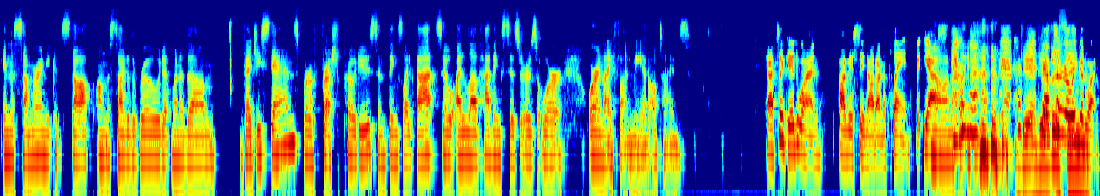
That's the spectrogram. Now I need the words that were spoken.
in the summer and you could stop on the side of the road at one of the um, veggie stands for a fresh produce and things like that. So I love having scissors or or a knife on me at all times. That's a good one. Obviously not on a plane, but yes. Not on a plane. the, the That's a really thing, good one.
